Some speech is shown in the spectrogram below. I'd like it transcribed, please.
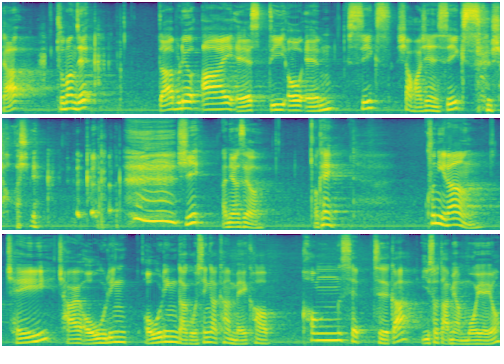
네자 두 번째. WISDOM 6 샤화신 6 샤화신 시 안녕하세요. 오케이. 쿤이랑 제일 잘 어울린, 어울린다고 생각한 메이크업 컨셉트가 있었다면 뭐예요?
